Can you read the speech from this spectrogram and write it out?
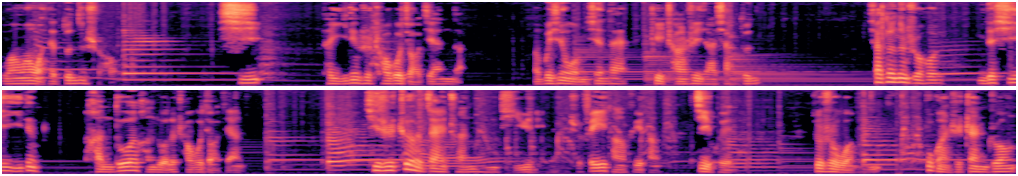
往往往下蹲的时候，膝。它一定是超过脚尖的，啊，不信我们现在可以尝试一下下蹲。下蹲的时候，你的膝一定很多很多的超过脚尖了。其实这在传统体育里面是非常非常忌讳的，就是我们不管是站桩，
